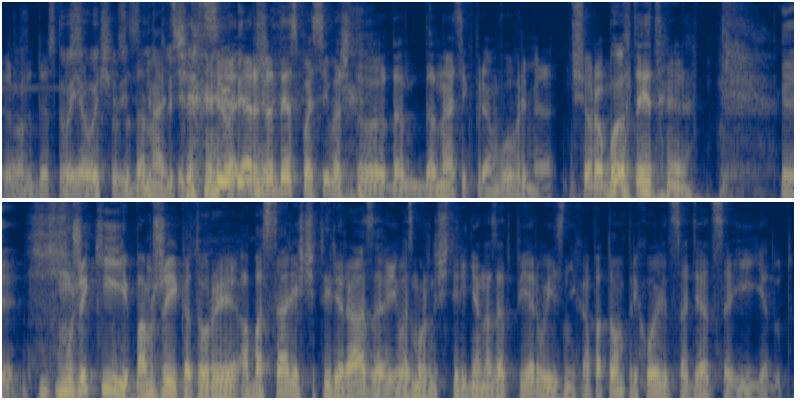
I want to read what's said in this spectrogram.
О, РЖД, спасибо, что задонатили. РЖД, спасибо, что дон- донатик прям вовремя еще работает. Мужики, бомжи, которые обоссались четыре раза, и, возможно, четыре дня назад первый из них, а потом приходят, садятся и едут.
